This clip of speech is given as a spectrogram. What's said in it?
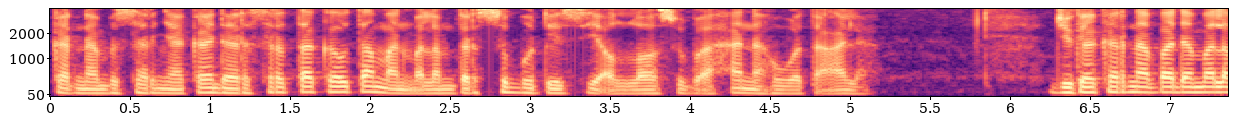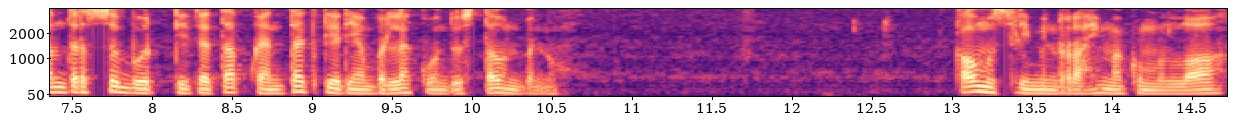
karena besarnya kadar serta keutamaan malam tersebut di sisi Allah Subhanahu wa taala. Juga karena pada malam tersebut ditetapkan takdir yang berlaku untuk setahun penuh. Kaum muslimin rahimakumullah,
